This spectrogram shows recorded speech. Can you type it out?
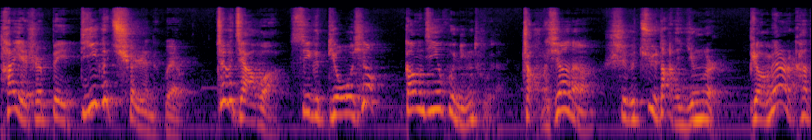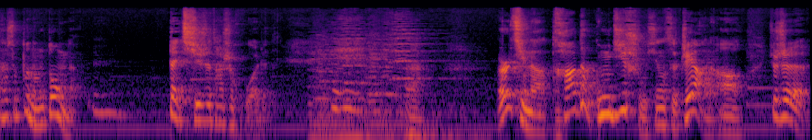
它也是被第一个确认的怪物。这个家伙啊是一个雕像，钢筋混凝土的。长相呢是一个巨大的婴儿，表面看它是不能动的，嗯，但其实它是活着的，嗯，而且呢，它的攻击属性是这样的啊，就是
